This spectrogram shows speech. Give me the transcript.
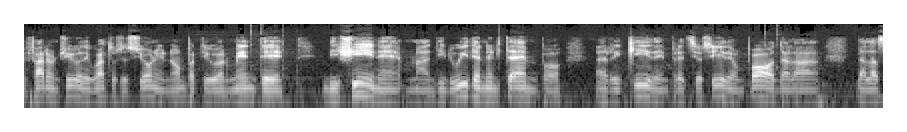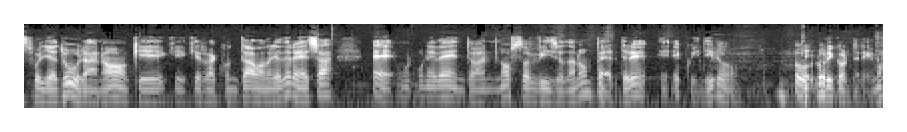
fare un ciclo di quattro sessioni non particolarmente vicine ma diluite nel tempo, arricchite, impreziosite un po' dalla, dalla sfogliatura no? che, che, che raccontava Maria Teresa è un, un, evento a nostro avviso da non perdere e, e quindi lo, lo, lo, ricorderemo.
